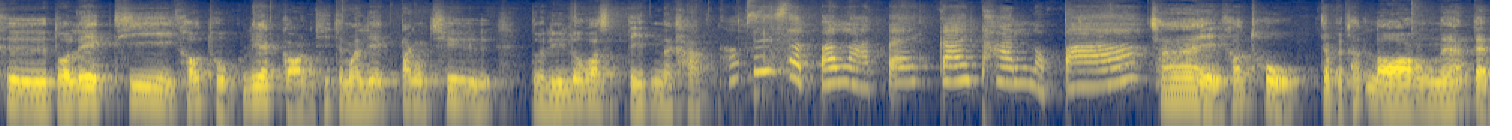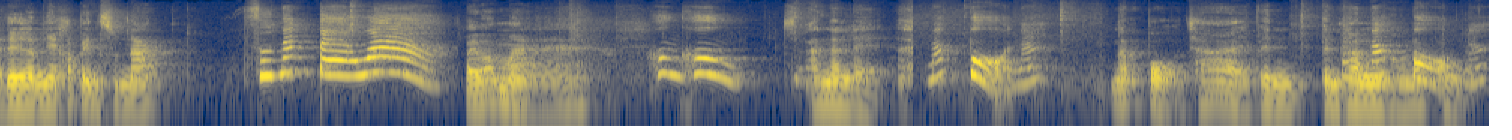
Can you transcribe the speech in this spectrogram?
คือตัวเลขที่เขาถูกเรียกก่อนที่จะมาเรียกตั้งชื่อตัวลิโลวาสติสนะครับเขาเป็นสัตว์ประหลาดแปลงกายพันธุ์เหรอป๊าใช่เขาถูกจับไปทดลองนะ แต่เดิมเนี่ยเขาเป็นสุนัข สุนัขแปลว่า แปลว่าหมาฮ่องฮ่อง อันนั่นแหละ นักโปะนะ นับโปะใช่เป็นเป็นพันธุ์หนึ่งของนับโปะโปะนะ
